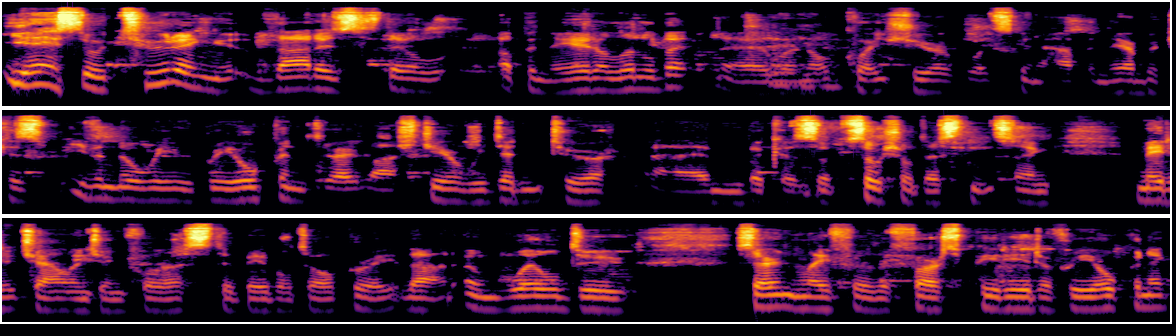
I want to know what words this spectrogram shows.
Yeah, so touring that is still up in the air a little bit. Uh, we're not quite sure what's going to happen there because even though we reopened throughout last year, we didn't tour um, because of social distancing, made it challenging for us to be able to operate that, and will do certainly for the first period of reopening.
